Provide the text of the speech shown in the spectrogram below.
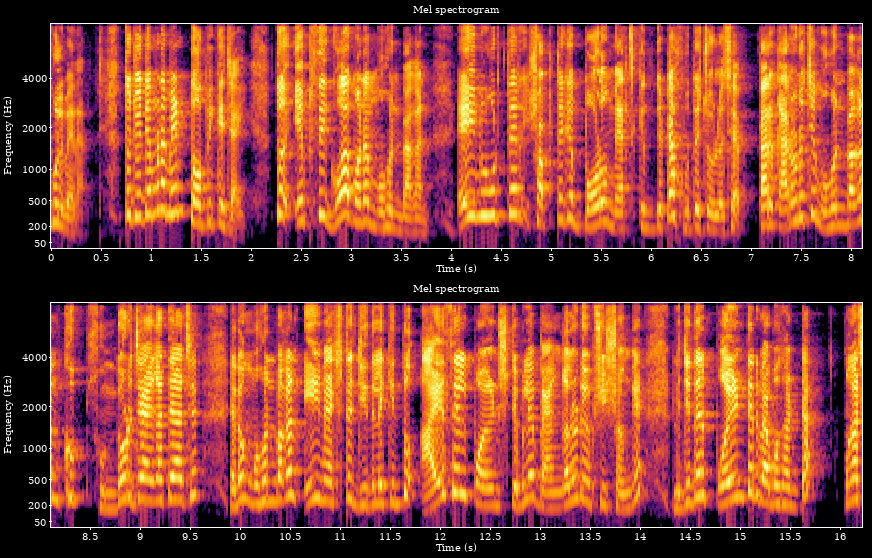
ভুলবে না। তো যদি আমরা মেন টপিকে যাই, তো এফসি গোয়া বনাম মোহনবাগান। এই মুহূর্তের সব থেকে বড় ম্যাচ কিন্তু এটা হতে চলেছে। তার কারণ হচ্ছে মোহনবাগান খুব সুন্দর জায়গাতে আছে এবং মোহনবাগান এই ম্যাচটা জিতলে কিন্তু আইএসএল পয়েন্টস টেবিলে ব্যাঙ্গালোর এফসির সঙ্গে নিজেদের পয়েন্টের ব্যবধানটা পাঁচ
